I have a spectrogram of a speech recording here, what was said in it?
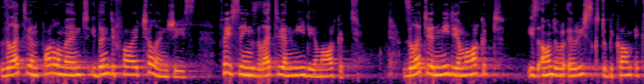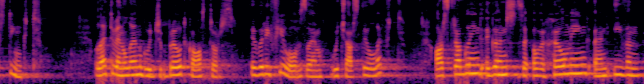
the Latvian parliament identified challenges facing the Latvian media market. The Latvian media market is under a risk to become extinct. Latvian language broadcasters, a very few of them which are still left, are struggling against the overwhelming and even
